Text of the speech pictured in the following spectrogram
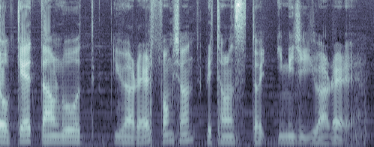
The get download URL function returns the image URL.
